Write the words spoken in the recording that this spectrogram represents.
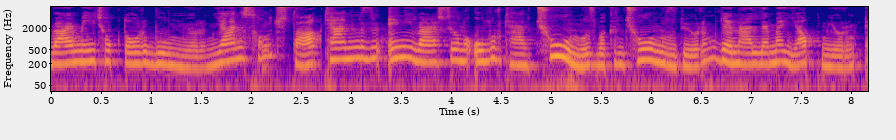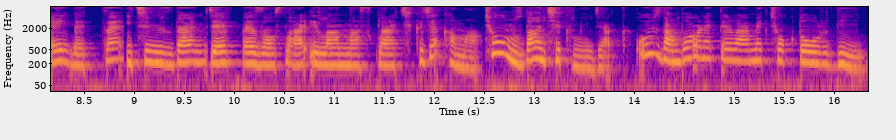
vermeyi çok doğru bulmuyorum. Yani sonuçta kendimizin en iyi versiyonu olurken çoğumuz, bakın çoğumuz diyorum, genelleme yapmıyorum. Elbette içimizden Jeff Bezos'lar, Elon Musk'lar çıkacak ama çoğumuzdan çıkmayacak. O yüzden bu örnekleri vermek çok doğru değil.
